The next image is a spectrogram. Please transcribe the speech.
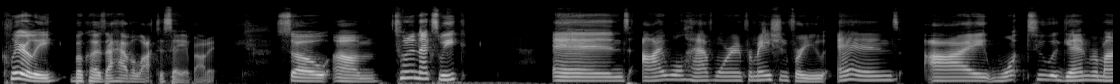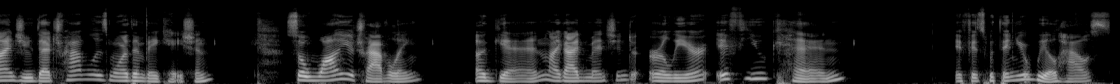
Clearly, because I have a lot to say about it. So um tune in next week and I will have more information for you. And I want to again remind you that travel is more than vacation. So while you're traveling, again, like I'd mentioned earlier, if you can, if it's within your wheelhouse,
